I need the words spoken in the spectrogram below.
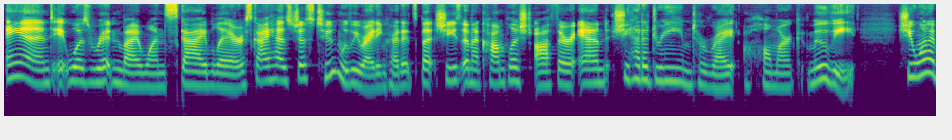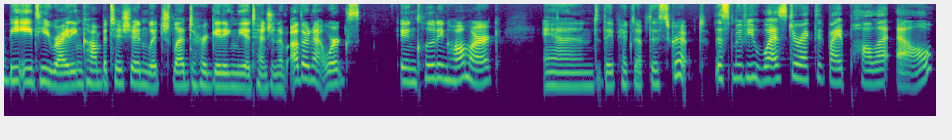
And it was written by one Skyy Blair. Skyy has just two movie writing credits, but she's an accomplished author and she had a dream to write a Hallmark movie. She won a BET writing competition, which led to her getting the attention of other networks, including Hallmark, and they picked up this script. This movie was directed by Paula Elle.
